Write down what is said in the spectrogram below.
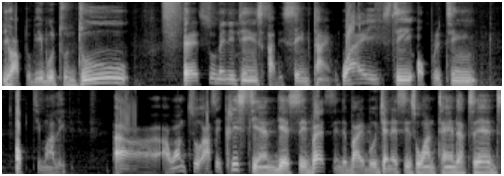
You have to be able to do uh, so many things at the same time Why still operating optimally. Uh, I want to, as a Christian, there's a verse in the Bible, Genesis 1.10, that said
